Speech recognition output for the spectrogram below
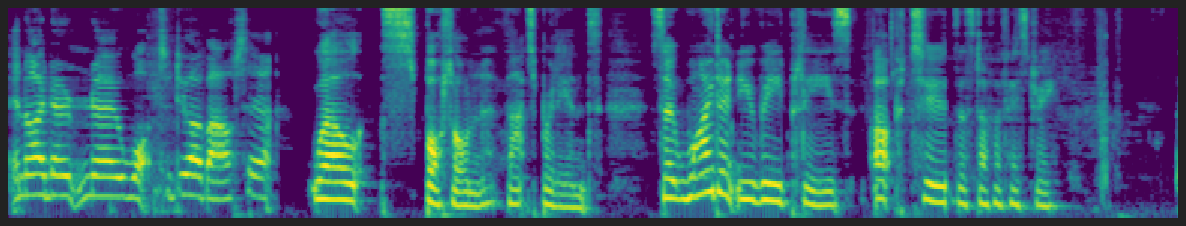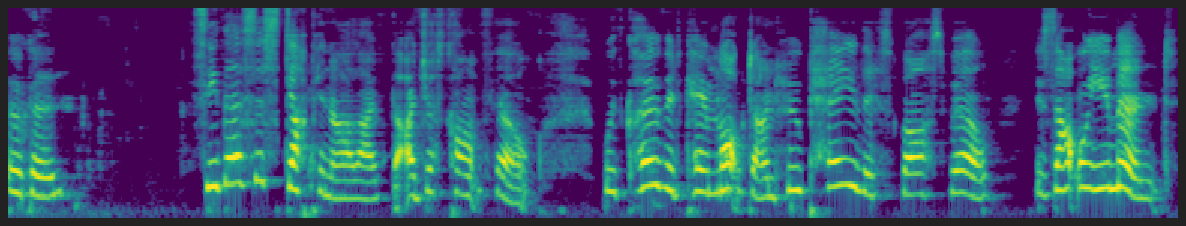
and I don't know what to do about it. Well, spot on. That's brilliant. So why don't you read, please, up to the stuff of history? Okay. See, there's this gap in our life that I just can't fill. With COVID came lockdown. Who pay this vast bill? Is that what you meant?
